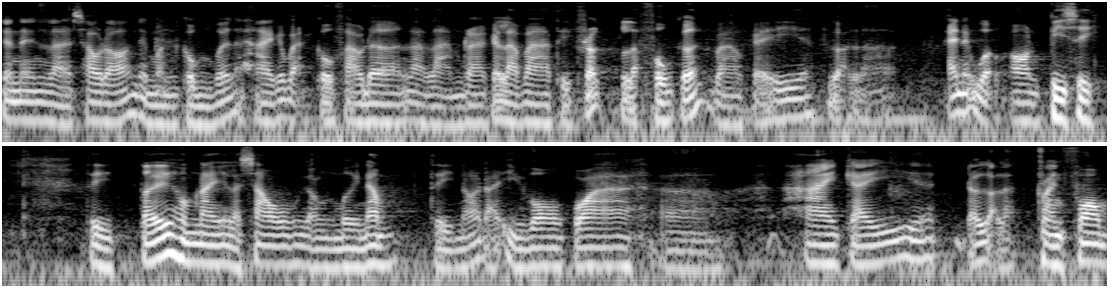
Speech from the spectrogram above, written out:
cho nên là sau đó thì mình cùng với lại hai cái bạn co-founder là làm ra cái lava thì rất là focus vào cái gọi là ad network on PC thì tới hôm nay là sau gần 10 năm thì nó đã evolve qua uh, hai cái đó gọi là transform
